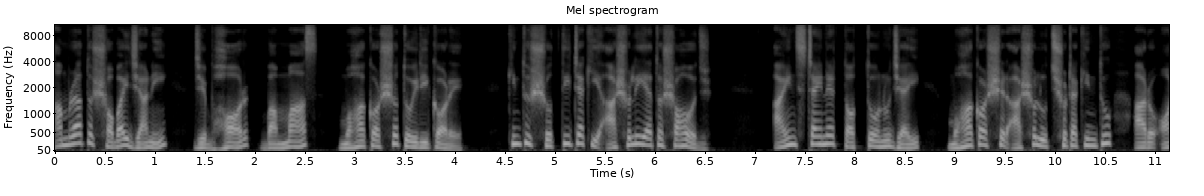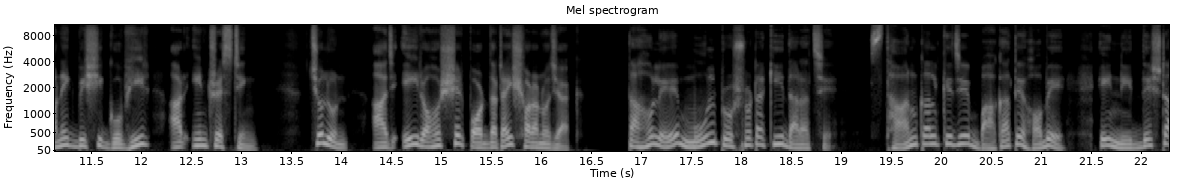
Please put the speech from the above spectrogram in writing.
আমরা তো সবাই জানি যে ভর বা মাস মহাকর্ষ তৈরি করে, কিন্তু সত্যিটা কি আসলেই এত সহজ? আইনস্টাইনের তত্ত্ব অনুযায়ী, মহাকর্ষের আসল উৎসটা কিন্তু আরও অনেক বেশি গভীর আর ইন্টারেস্টিং। চলুন, আজ এই রহস্যের পর্দাটাই সরানো যাক। তাহলে মূল প্রশ্নটা কি দাঁড়াচ্ছে? স্থানকালকে যে বাঁকাতে হবে, এই নির্দেশটা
